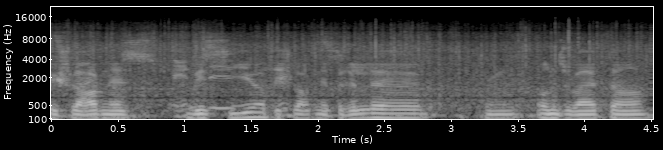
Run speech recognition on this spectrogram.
Beschlagenes Visier, beschlagene Brille hm, und so weiter.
